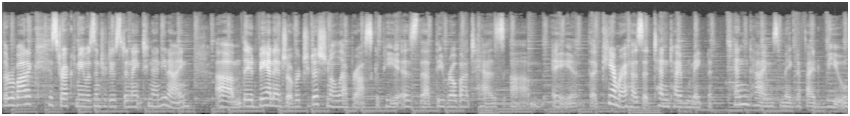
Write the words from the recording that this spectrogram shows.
The robotic hysterectomy was introduced in 1999. Um, the advantage over traditional laparoscopy is that the robot has um, a, the camera has a 10, time 10 times magnified view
